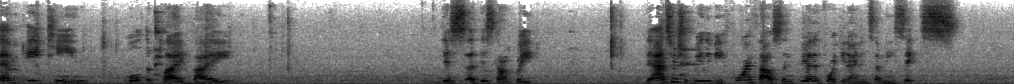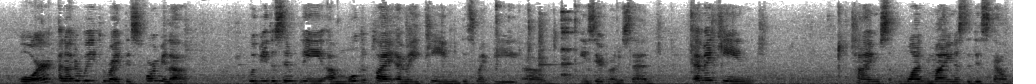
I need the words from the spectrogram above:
M18 multiplied by this uh, discount rate. The answer should really be 4,349 and 76. Or another way to write this formula would be to simply um, multiply M18. This might be um, easier to understand. M18 times 1 minus the discount.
